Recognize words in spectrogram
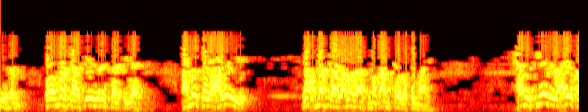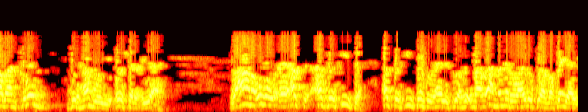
dirham oo markaas iyadana sharciya. Amase waxa weeye wax markaa labadaas maqaamkooda ku maayo xanafiyadu waxay qabaan toban dirham weeye oo sharciye ah. Waxaana ugu afarkiisa afarkiisa horta waxaa la isku waafaq imaam axmedna riwaayaduu ku waafaqsan yahay.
